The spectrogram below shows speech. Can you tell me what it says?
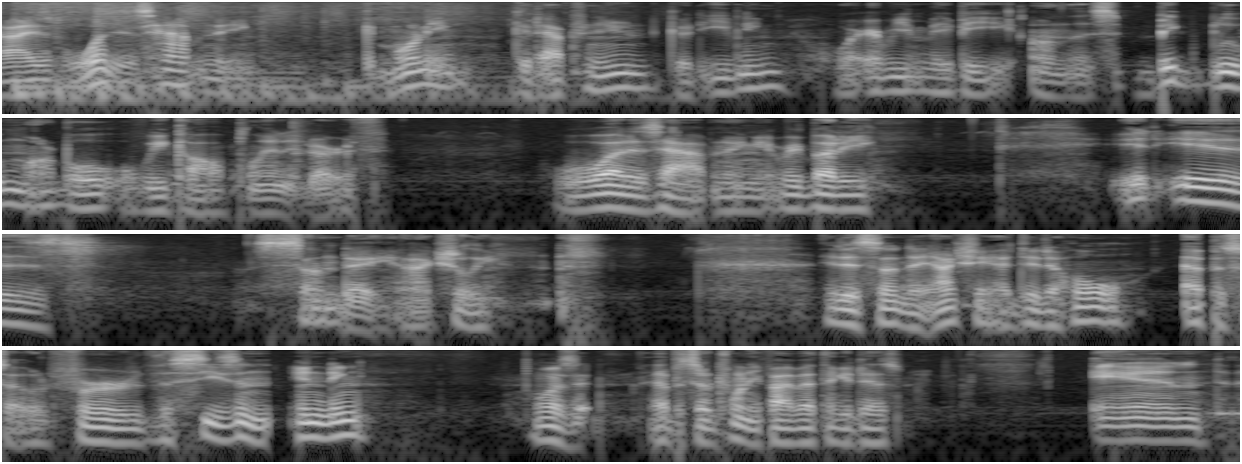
Guys, what is happening? Good morning, good afternoon, good evening, wherever you may be on this big blue marble we call planet Earth. What is happening, everybody? It is Sunday, actually. it is Sunday. Actually, I did a whole episode for the season ending. What was it? Episode 25, I think it is and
